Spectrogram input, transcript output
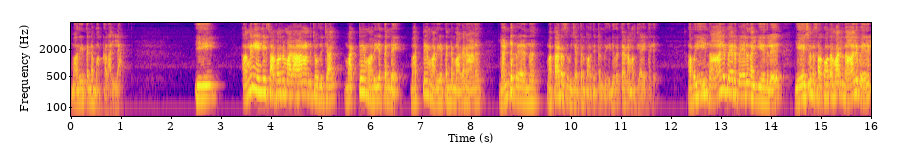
മറിയത്തിന്റെ മക്കളല്ല. ഈ അങ്ങനെയെങ്കിൽ സഹോദരന്മാർ ആരാണെന്ന് ചോദിച്ചാൽ മറ്റേ മറിയത്തിന്റെ മറ്റേ മറിയത്തിന്റെ മകനാണ് രണ്ട് പേരെന്ന് മത്താട സുവിശേഷത്തിൽ പറഞ്ഞിട്ടുണ്ട് ഇരുപത്തേഴാം അധ്യായത്തിൽ അപ്പോൾ ഈ നാല് പേര് പേര് നൽകിയതിൽ യേശുവിന്റെ സഹോദരന്മാർ നാല് പേരിൽ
